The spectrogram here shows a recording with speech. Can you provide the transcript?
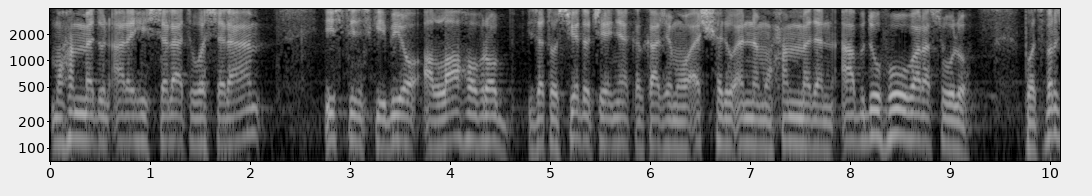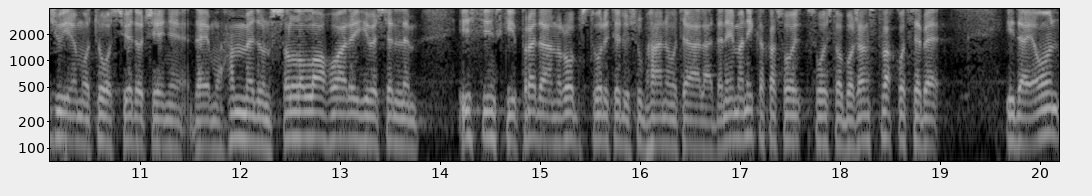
Muhammedun alaihi salatu wa salam istinski bio Allahov rob i zato svjedočenje kad kažemo ešhedu enne Muhammeden abduhu wa rasuluh. Potvrđujemo to svjedočenje da je Muhammedun sallallahu alaihi ve sellem istinski predan rob stvoritelju subhanahu ta'ala da nema nikakva svoj, svojstva božanstva kod sebe i da je on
